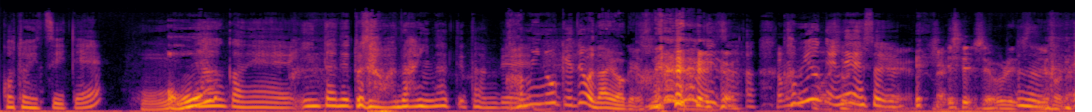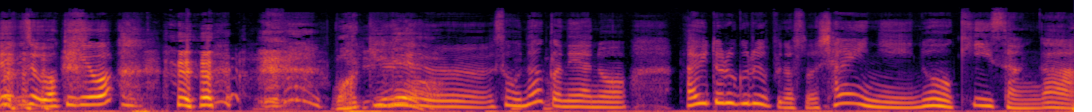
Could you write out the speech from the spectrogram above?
ことについて、なんかね、インターネットで話題になってたんで。髪の毛ではないわけですね。髪の毛じゃあ髪の毛ね、それ。うん、え、じゃあ脇毛は脇毛うん、そう、なんかね、あの、アイドルグループのその、シャイニーのキーさんが、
